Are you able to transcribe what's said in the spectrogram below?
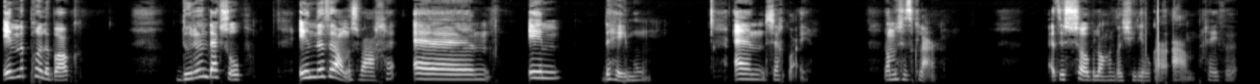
In de prullenbak. Doe er een deksel op. In de vuilniswagen. En in de hemel. En zeg bye. Dan is het klaar. Het is zo belangrijk dat jullie elkaar aangeven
